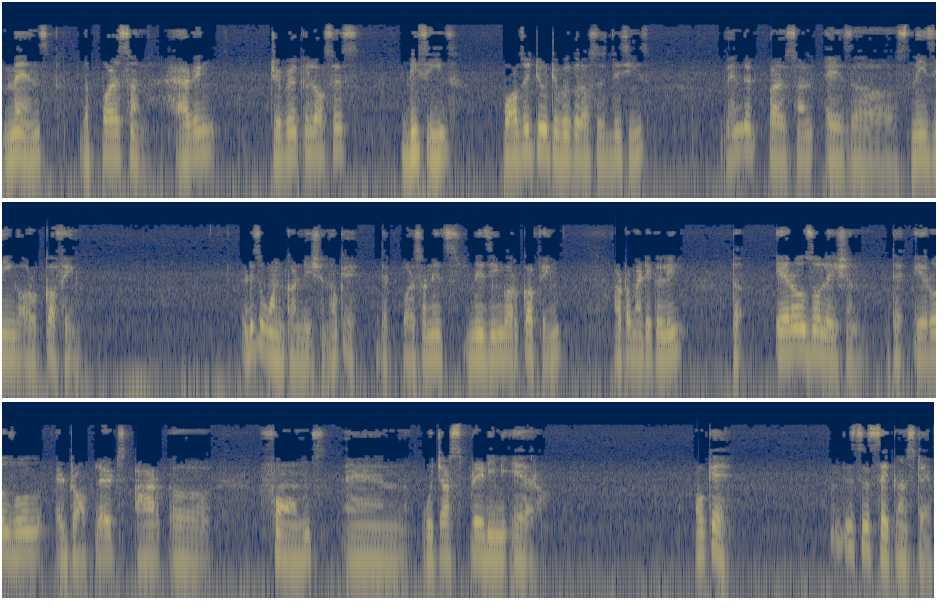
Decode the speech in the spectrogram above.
Means the person having tuberculosis disease positive tuberculosis disease when that person is uh, sneezing or coughing it is one condition okay? That person is sneezing or coughing automatically the aerosolation the aerosol droplets are uh, forms and which are spread in air. Okay? This is second step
